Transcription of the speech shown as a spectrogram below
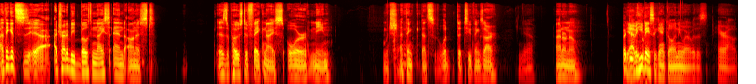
I think it's uh, I try to be both nice and honest, as opposed to fake nice or mean, which I think that's what the two things are. yeah. I don't know. But yeah, do, but he basically can't go anywhere with his hair out.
